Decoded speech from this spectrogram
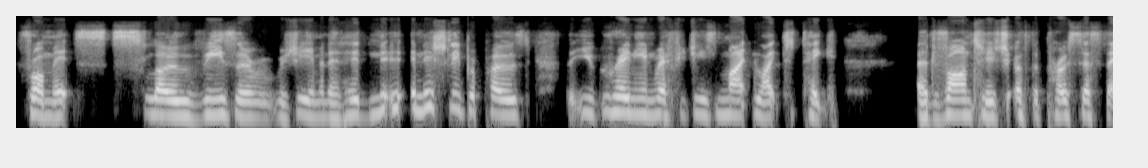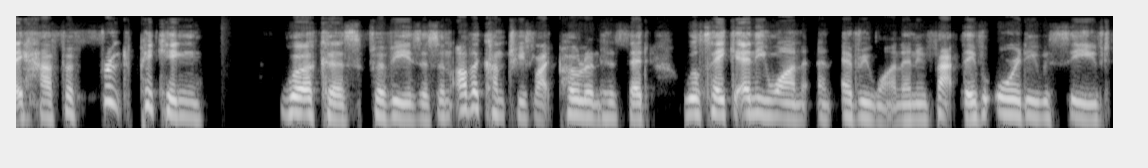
from its slow visa regime and it had initially proposed that Ukrainian refugees might like to take advantage of the process they have for fruit picking workers for visas. And other countries like Poland have said, we'll take anyone and everyone. And in fact, they've already received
